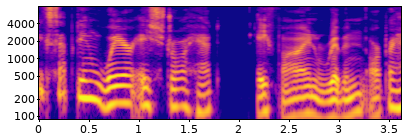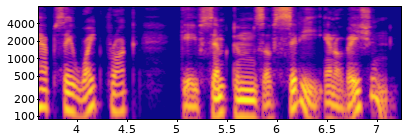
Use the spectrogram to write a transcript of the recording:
excepting where a straw hat, a fine ribbon, or perhaps a white frock, gave symptoms of city innovation.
